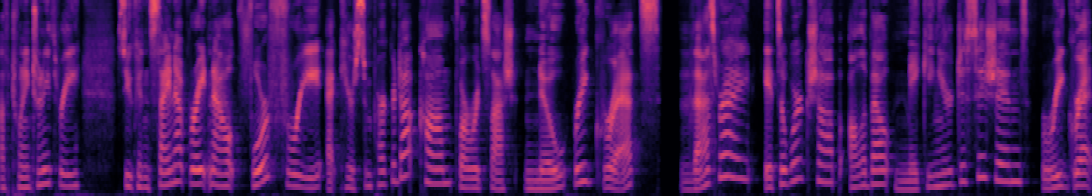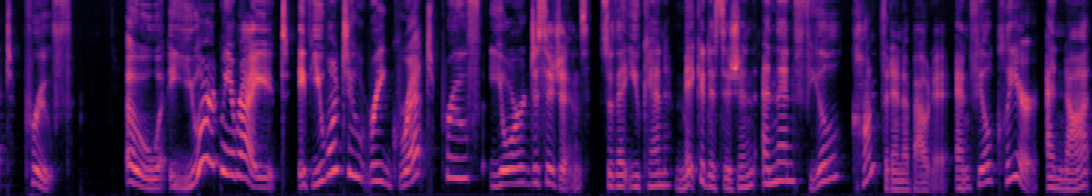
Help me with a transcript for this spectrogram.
of 2023. So you can sign up right now for free at kirstenparker.com forward slash no regrets. That's right. It's a workshop all about making your decisions regret proof. Oh, you heard me right. If you want to regret proof your decisions so that you can make a decision and then feel confident about it and feel clear and not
